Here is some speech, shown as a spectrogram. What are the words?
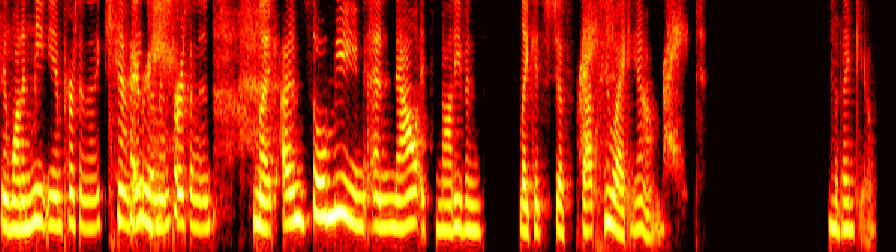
they want to meet me in person and I can't meet them in person. And I'm like, I'm so mean. And now it's not even like, it's just, that's who I am. Right. So thank you.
